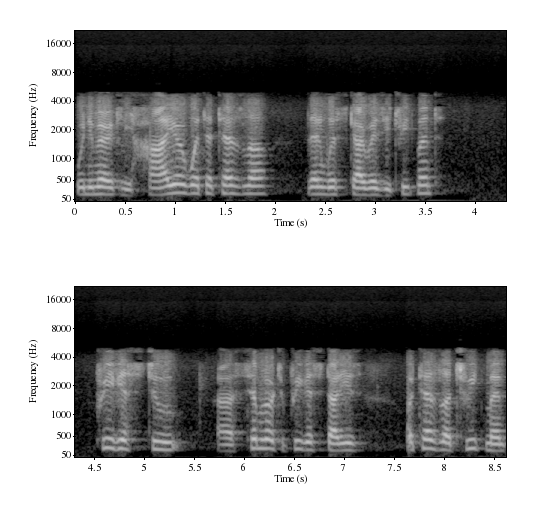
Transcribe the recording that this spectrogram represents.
were numerically higher with Otezla than with SKYRIZI treatment. Uh, similar to previous studies, Otezla treatment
